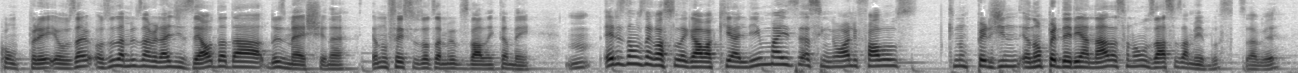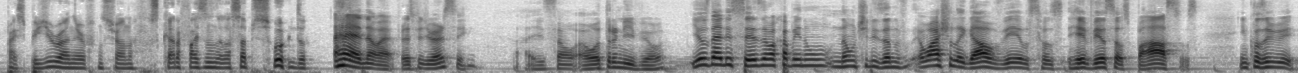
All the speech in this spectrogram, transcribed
comprei. Eu usei, os amigos, na verdade, de Zelda da, do Smash, né? Eu não sei se os outros amigos valem também. Hum, Eles dão uns negócios legais aqui e ali, mas assim, eu olho e falo que não perdi, eu não perderia nada se eu não usasse os amigos, sabe? Pra speedrunner funciona. Os caras fazem um negócio absurdo. É, não, é. Pra speedrun sim. Aí são, é outro nível. E os DLCs eu acabei não, não utilizando. Eu acho legal ver os seus, rever os seus passos. Inclusive,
